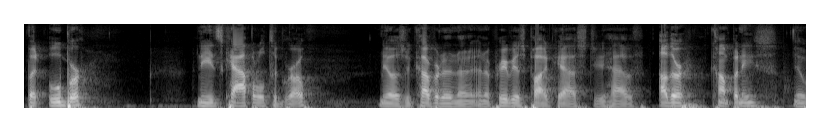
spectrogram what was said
but Uber needs capital to grow. You know, as we covered in a, in a previous podcast, you have other companies, you know,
